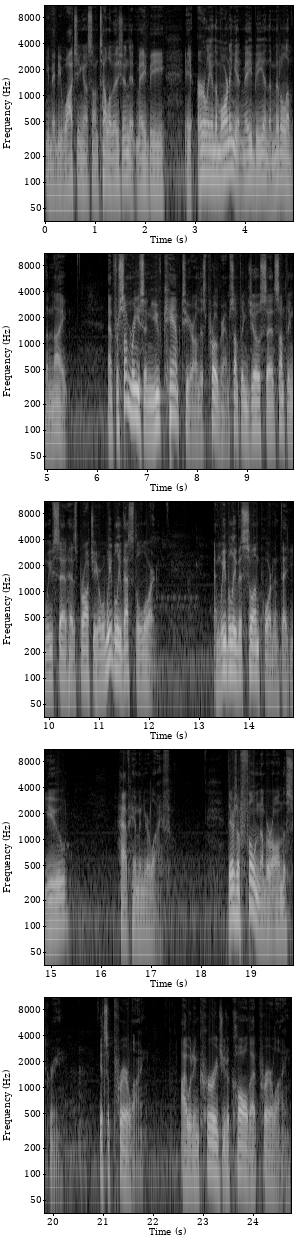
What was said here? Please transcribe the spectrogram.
you may be watching us on television, it may be early in the morning, it may be in the middle of the night. And for some reason, you've camped here on this program. Something Joe said, something we've said has brought you here. Well, we believe that's the Lord. And we believe it's so important that you have Him in your life. There's a phone number on the screen, it's a prayer line. I would encourage you to call that prayer line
